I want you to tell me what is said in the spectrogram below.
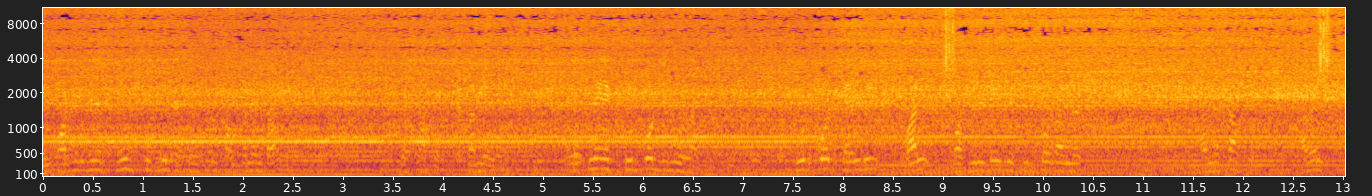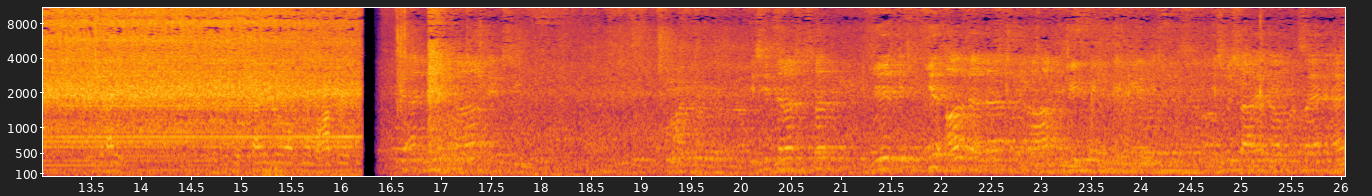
important is food should be उसमें एक फ़ूड कोर्ट ज़रूर चाहिए food court can be one possibility की food court on the shop avail time जो अपने वहाँ इसी तरह से सर ये ये और ज़्यादा आप इसमें सारे नाम पैन है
